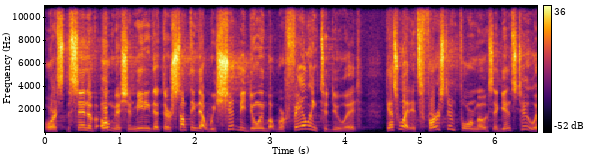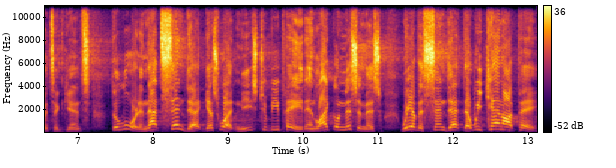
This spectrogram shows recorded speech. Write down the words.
or it's the sin of omission, meaning that there's something that we should be doing but we're failing to do it, guess what? It's first and foremost against who? It's against the Lord. And that sin debt, guess what? Needs to be paid. And like Onesimus, we have a sin debt that we cannot pay.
